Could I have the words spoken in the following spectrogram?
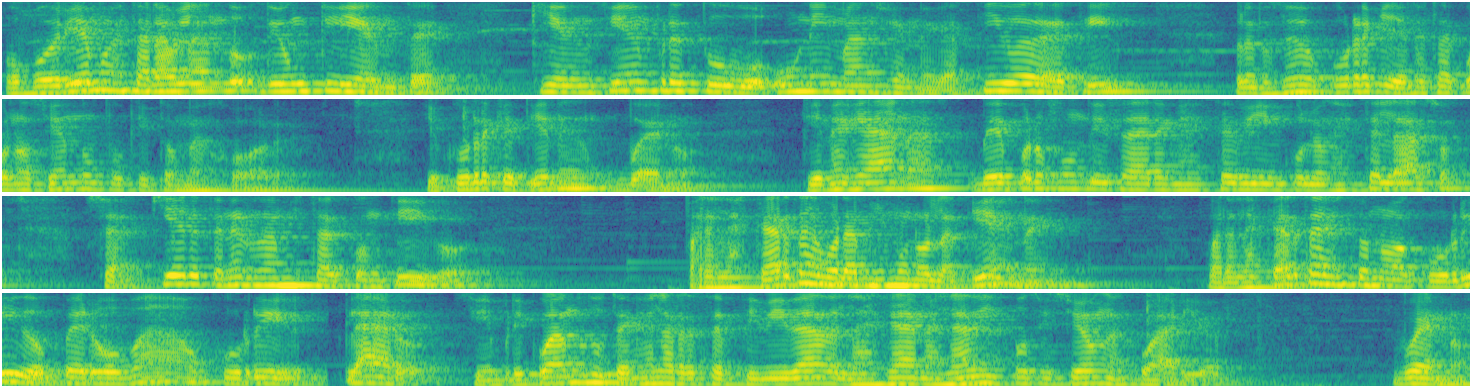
O podríamos estar hablando de un cliente quien siempre tuvo una imagen negativa de ti, pero entonces ocurre que ya te está conociendo un poquito mejor. Y ocurre que tiene, bueno, tiene ganas de profundizar en este vínculo, en este lazo. O sea, quiere tener una amistad contigo. Para las cartas ahora mismo no la tienen. Para las cartas esto no ha ocurrido, pero va a ocurrir. Claro, siempre y cuando tú tengas la receptividad, las ganas, la disposición, Acuario. Bueno,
